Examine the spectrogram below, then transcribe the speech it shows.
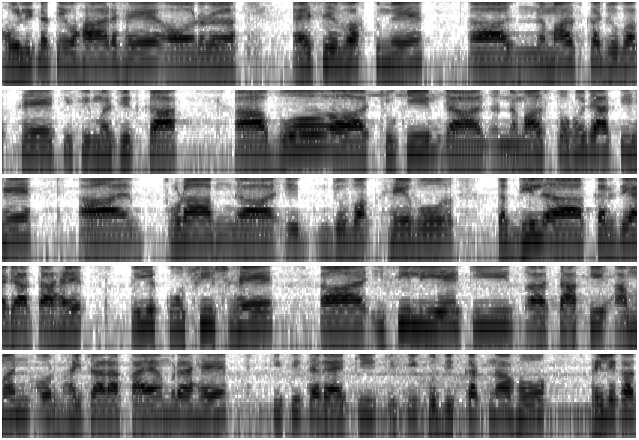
होली का त्यौहार है और ऐसे वक्त में नमाज़ का जो वक्त है किसी मस्जिद का वो चूँकि नमाज़ तो हो जाती है थोड़ा जो वक्त है वो तब्दील कर दिया जाता है। तो ये कोशिश है इसीलिए कि ताकि अमन और भाईचारा कायम रहे किसी तरह की किसी को दिक्कत ना हो। होली का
